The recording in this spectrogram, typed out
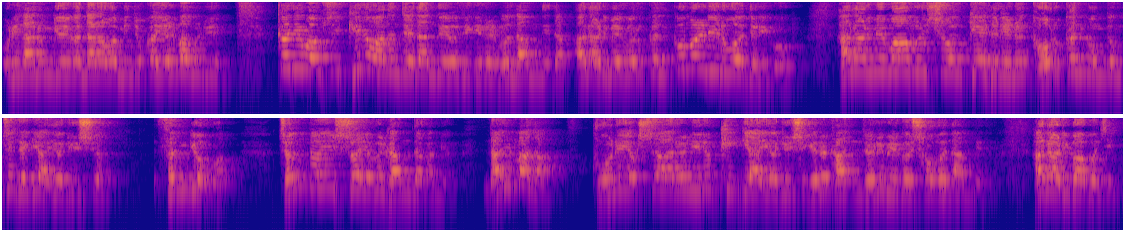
우리 나눔 교회가 나라와 민족과 열방을 위해 끊임없이 기도하는 재단 되어지기를 원합니다. 하나님의 거룩한 꿈을 이루어 드리고 하나님의 마음을 시원케 해드리는 거룩한 공동체 되게 하여 주시오. 선교와 전도의 사역을 감당하며 날마다 구원의 역사를 일으키게 하여 주시기를 간절히 빌고 소원합니다. 하나님 아버지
